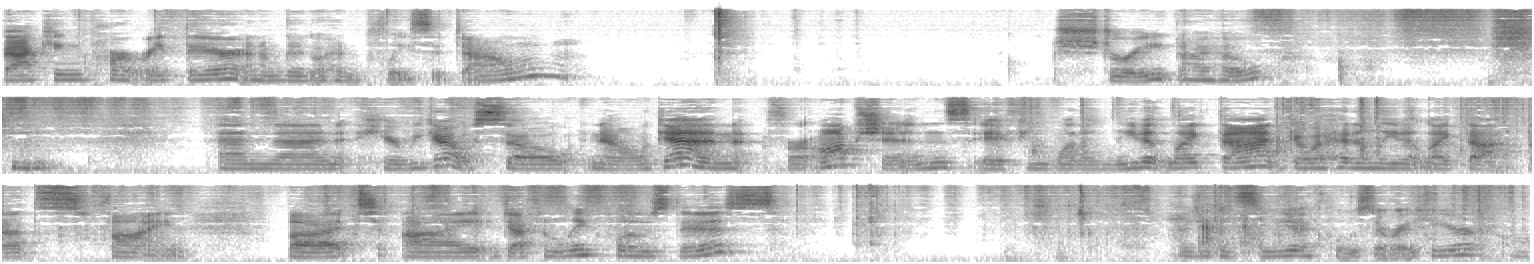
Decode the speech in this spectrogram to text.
backing part right there and I'm gonna go ahead and place it down. Straight, I hope. and then here we go. So now again, for options, if you wanna leave it like that, go ahead and leave it like that. That's fine. But I definitely close this. As you can see, I closed it right here. Oh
